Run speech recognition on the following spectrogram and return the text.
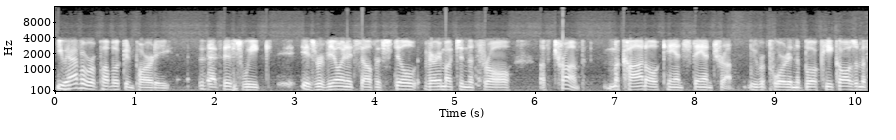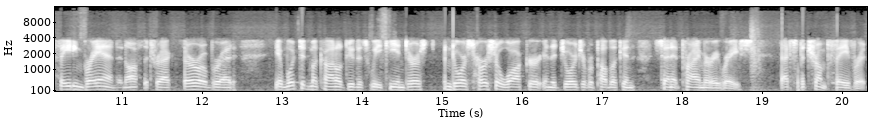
You have a Republican Party that this week is revealing itself is still very much in the thrall of Trump. McConnell can't stand Trump. We report in the book he calls him a fading brand, an off the track thoroughbred. Yet what did McConnell do this week? He endorsed, endorsed Herschel Walker in the Georgia Republican Senate primary race. That's the Trump favorite.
